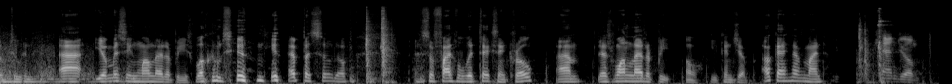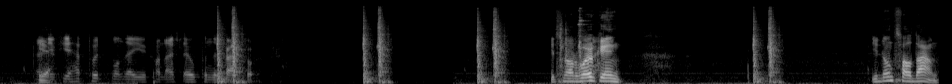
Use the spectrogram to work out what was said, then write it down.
welcome to. Uh, you're missing one letter piece. Welcome to a new episode of Survival with Tex and Crow. Um, there's one letter piece. Oh, you can jump. Okay, never mind. You can jump. And Yeah. if you have put one there, you can't actually open the trapdoor. It's not working. You don't fall down.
